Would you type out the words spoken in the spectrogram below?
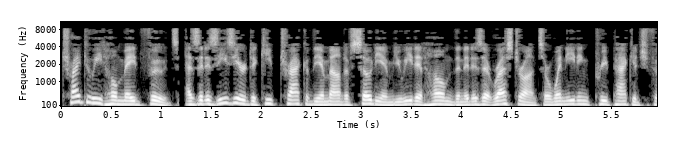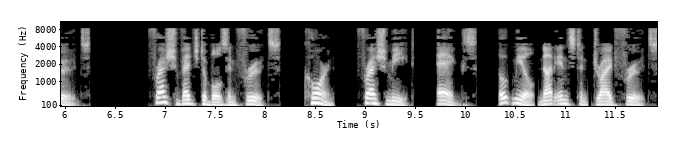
Try to eat homemade foods, as it is easier to keep track of the amount of sodium you eat at home than it is at restaurants or when eating pre-packaged foods. Fresh vegetables and fruits. Corn. Fresh meat. Eggs. Oatmeal not instant dried fruits.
